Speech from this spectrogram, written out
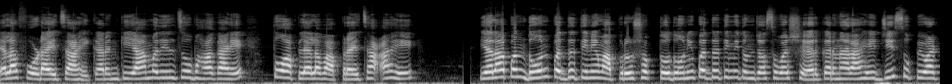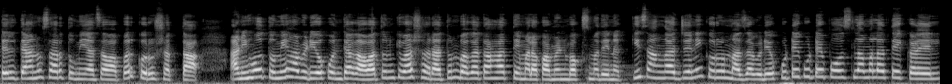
याला फोडायचं आहे. कारण की यामधील जो भाग आहे तो आपल्याला वापरायचा आहे. याला आपण दोन पद्धतीने वापरू शकतो. दोन्ही पद्धती मी तुमच्यासोबत शेअर करणार आहे. जी सोपी वाटेल त्यानुसार तुम्ही याचा वापर करू शकता. आणि हो तुम्ही हा व्हिडिओ कोणत्या गावातून किंवा शहरातून बघत आहात ते मला कॉमेंट बॉक्समध्ये नक्की सांगा. जेणेकरून माझा व्हिडिओ कुठे कुठे पोहोचला मला ते कळेल.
